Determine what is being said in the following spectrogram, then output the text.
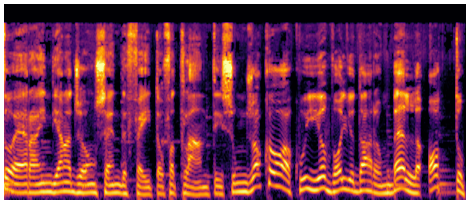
questo era Indiana Jones and the Fate of Atlantis, un gioco a cui io voglio dare un bel 8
